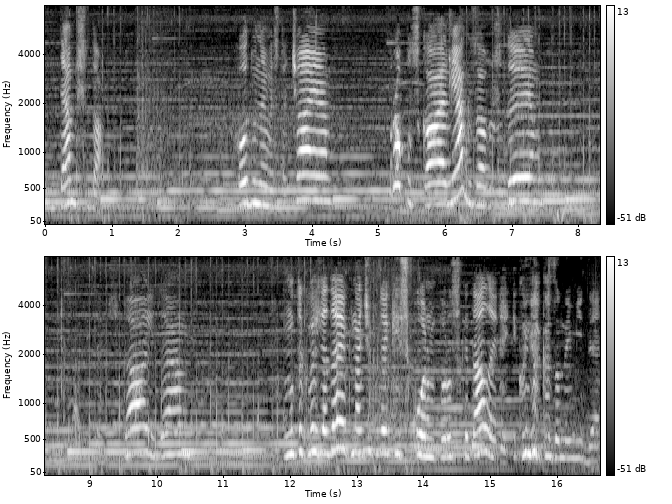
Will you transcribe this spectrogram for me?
Йдемо сюди. Ходу не вистачає. Пропускаємо, як завжди. Так, йдемо сюди, йдемо. Воно так виглядає, як начебто якийсь корм порозкидали і коняка за ним іде.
